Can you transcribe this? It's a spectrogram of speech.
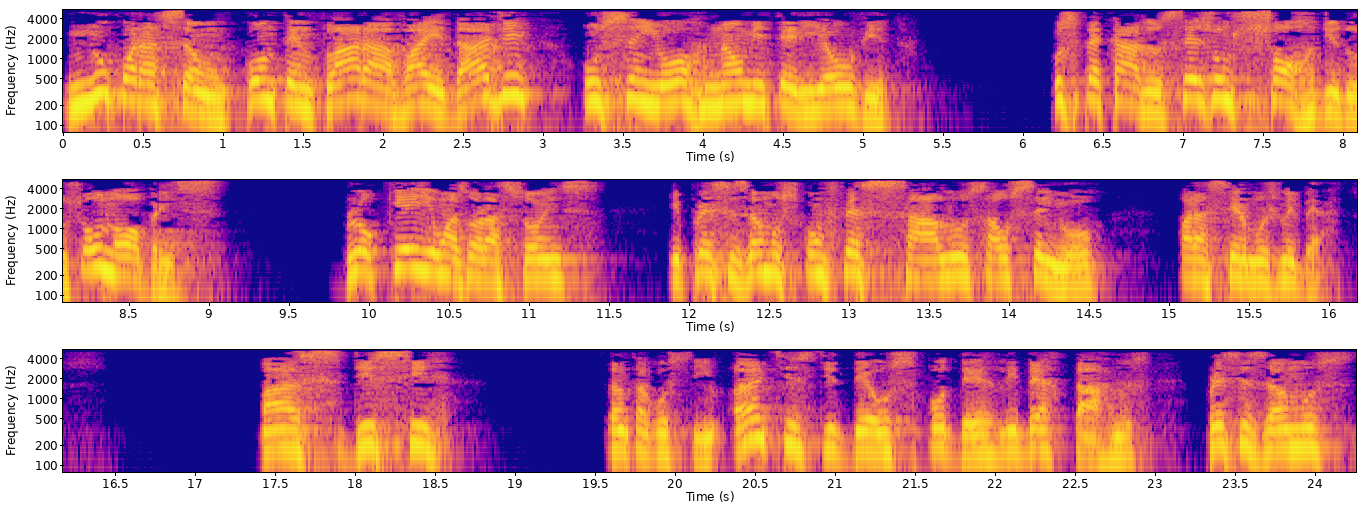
no coração contemplar a vaidade, o Senhor não me teria ouvido. Os pecados, sejam sórdidos ou nobres, bloqueiam as orações e precisamos confessá-los ao Senhor para sermos libertos. Mas disse Santo Agostinho, antes de Deus poder libertar-nos, precisamos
